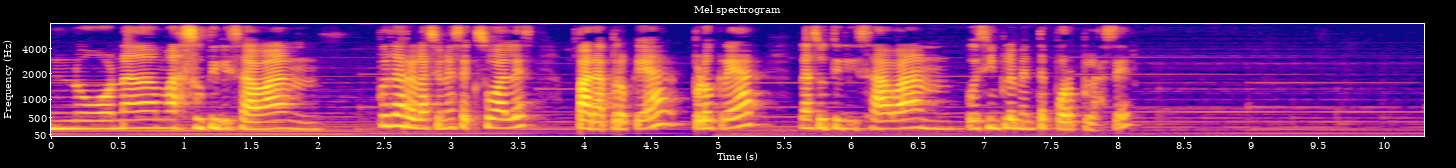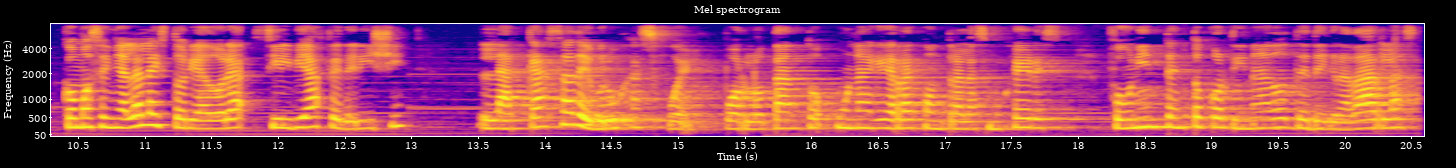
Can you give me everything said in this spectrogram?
no nada más utilizaban pues las relaciones sexuales para procrear, procrear, las utilizaban pues simplemente por placer. Como señala la historiadora Silvia Federici, la caza de brujas fue, por lo tanto, una guerra contra las mujeres, fue un intento coordinado de degradarlas,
